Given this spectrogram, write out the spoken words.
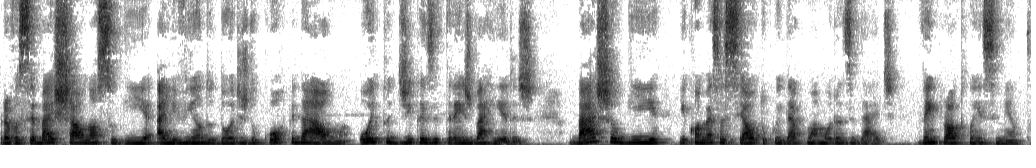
para você baixar o nosso guia Aliviando Dores do Corpo e da Alma, 8 dicas e 3 barreiras. Baixa o guia e começa a se autocuidar com amorosidade. Vem para o autoconhecimento.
